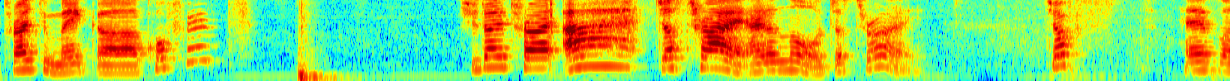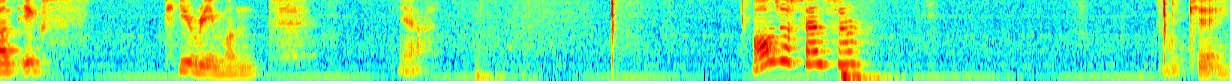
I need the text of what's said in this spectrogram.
Try to make a threat? Should I try? Ah, just try. I don't know. Just try. Just have an experiment. Yeah. I'll just answer. Okay.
